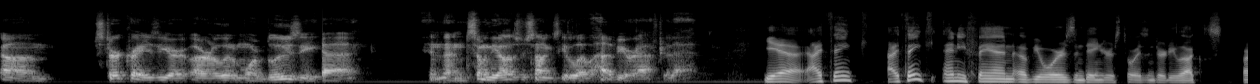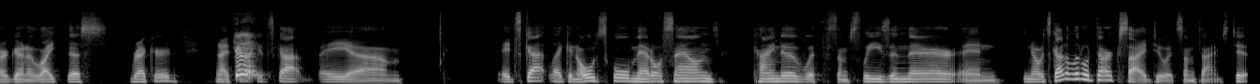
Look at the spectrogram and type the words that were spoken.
um, "Stir Crazy" are, are a little more bluesy, uh, and then some of the other songs get a little heavier after that. Yeah, I think I think any fan of yours and Dangerous Toys and Dirty Looks are gonna like this record. And I think it's got a um it's got like an old school metal sound kind of with some sleaze in there and you know it's got a little dark side to it sometimes too.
